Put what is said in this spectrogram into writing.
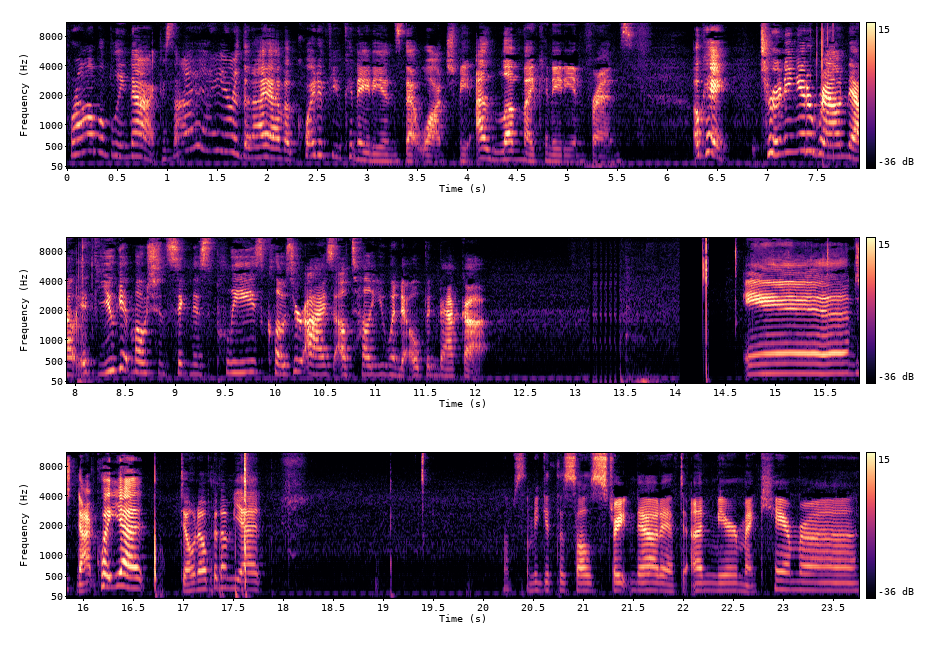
Probably not, because I hear that I have a, quite a few Canadians that watch me. I love my Canadian friends. Okay, Turning it around now. If you get motion sickness, please close your eyes. I'll tell you when to open back up. And not quite yet. Don't open them yet. Oops, let me get this all straightened out. I have to unmirror my camera.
